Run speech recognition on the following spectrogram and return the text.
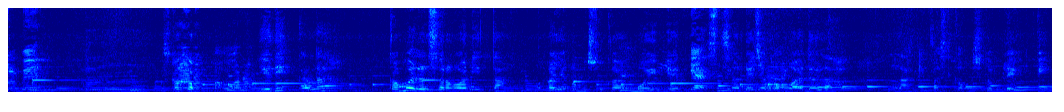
girl band Hmm, kakak- empat orang Jadi karena kamu adalah seorang wanita, makanya kamu suka boy band. Yes, Seandainya right. kamu adalah lelaki, pasti kamu suka Blackpink.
